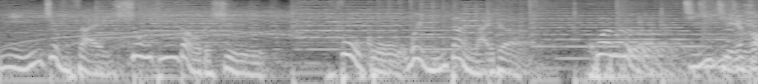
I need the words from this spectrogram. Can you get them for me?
您正在收听到的是复古为您带来的欢乐集结号。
